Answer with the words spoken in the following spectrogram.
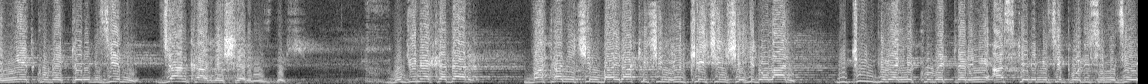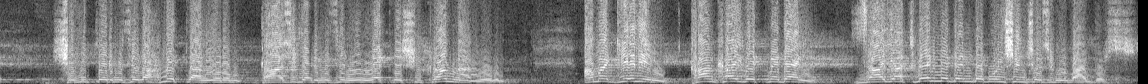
Emniyet kuvvetleri bizim can kardeşlerimizdir. Bugüne kadar vatan için, bayrak için, ülke için şehit olan bütün güvenlik kuvvetlerini, askerimizi, polisimizi, şehitlerimizi rahmetle anıyorum, gazilerimizi minnet ve şükranla anıyorum. Ama gelin kan kaybetmeden, zayiat vermeden de bu işin çözümü vardır.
